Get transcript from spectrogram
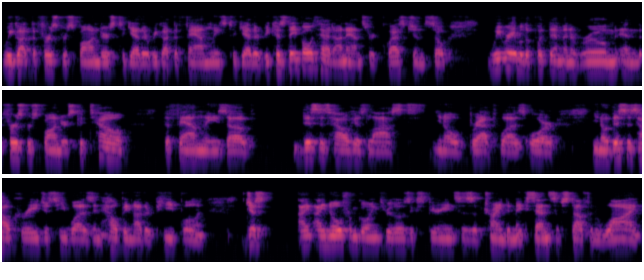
we got the first responders together, we got the families together because they both had unanswered questions. So we were able to put them in a room, and the first responders could tell the families of this is how his last, you know, breath was, or, you know, this is how courageous he was in helping other people, and just I, I know from going through those experiences of trying to make sense of stuff and why,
